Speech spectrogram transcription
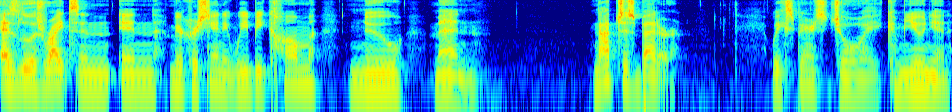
As Lewis writes in, in Mere Christianity, we become new men, not just better. We experience joy, communion,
